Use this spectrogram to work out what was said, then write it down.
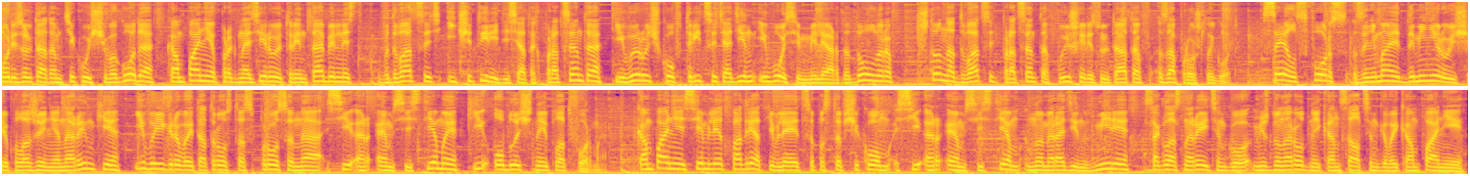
По результатам текущего года компания прогнозирует рентабельность в 20,4% и выручку в 31,8 миллиарда долларов, что на 20% выше результатов за прошлый год. Salesforce занимает доминирующее положение на рынке и выигрывает от роста спроса на CRM-системы и облачные платформы. Компания 7 лет подряд является поставщиком CRM-систем номер один в мире, согласно рейтингу международной консалтинговой компании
